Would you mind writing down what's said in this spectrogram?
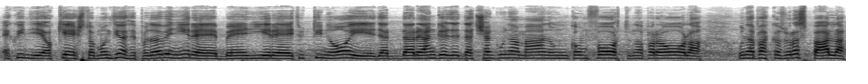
E quindi ho chiesto a Montina se poteva venire e benedire tutti noi e dare anche, darci anche una mano, un conforto, una parola, una pacca sulla spalla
